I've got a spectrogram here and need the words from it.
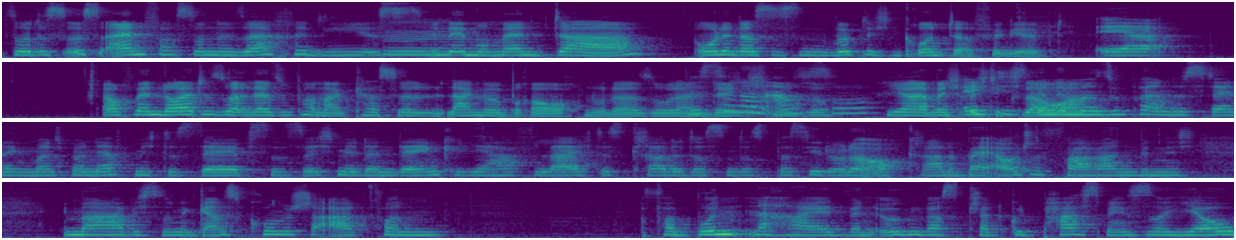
So, das ist einfach so eine Sache, die ist in dem Moment da, ohne dass es einen wirklichen Grund dafür gibt. ja. Auch wenn Leute so an der Supermarktkasse lange brauchen oder so, dann denke ich dann mir auch so, so? ja, bin ich Echt, richtig ich sauer. bin immer super understanding. Manchmal nervt mich das selbst, dass ich mir dann denke, ja, vielleicht ist gerade das und das passiert. Oder auch gerade bei Autofahrern bin ich immer, habe ich so eine ganz komische Art von Verbundenheit, wenn irgendwas gerade gut passt. Bin ich so, yo,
